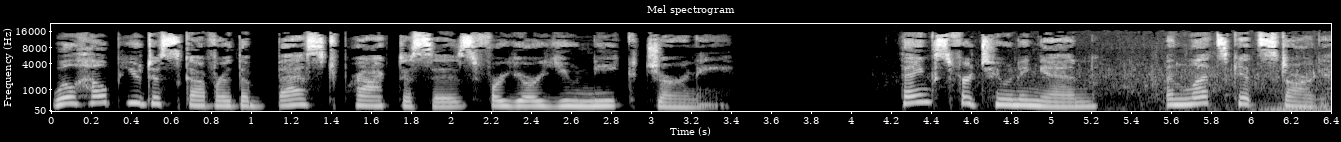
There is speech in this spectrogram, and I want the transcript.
we'll help you discover the best practices for your unique journey. Thanks for tuning in, and let's get started.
